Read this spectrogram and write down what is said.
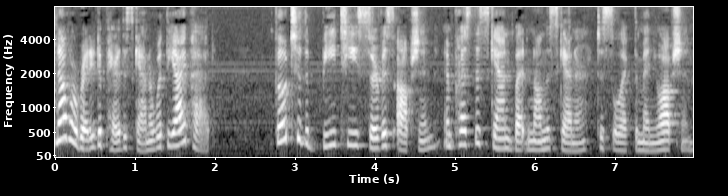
Now we're ready to pair the scanner with the iPad. Go to the BT Service option and press the Scan button on the scanner to select the menu option.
